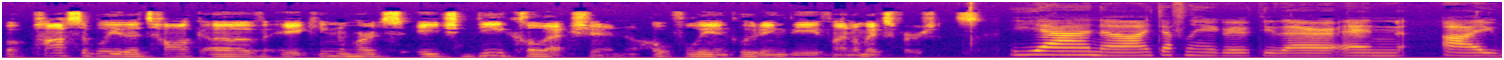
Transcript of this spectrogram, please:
but possibly the talk of a Kingdom Hearts HD collection, hopefully including the Final Mix versions. Yeah, no, I definitely agree with you there, and I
